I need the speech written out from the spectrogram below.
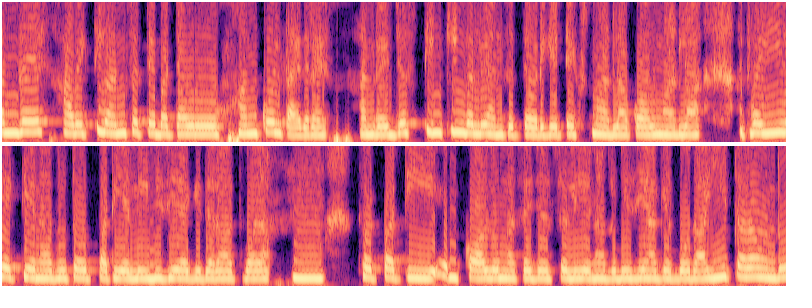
ಅಂದ್ರೆ ಆ ವ್ಯಕ್ತಿಗೆ ಅನ್ಸುತ್ತೆ ಬಟ್ ಅವರು ಅನ್ಕೊಳ್ತಾ ಇದಾರೆ. ಅಂದ್ರೆ ಜಸ್ಟ್ ಥಿಂಕಿಂಗ್ ಅಲ್ಲಿ ಅನ್ಸುತ್ತೆ, ಅವರಿಗೆ ಟೆಕ್ಸ್ಟ್ ಮಾಡ್ಲಾ ಕಾಲ್ ಮಾಡ್ಲಾ, ಅಥವಾ ಈ ವ್ಯಕ್ತಿ ಏನಾದ್ರು ಥರ್ಡ್ ಪಾರ್ಟಿಯಲ್ಲಿ ಬ್ಯುಸಿ ಆಗಿದಾರಾ ಅಥವಾ ಥರ್ಡ್ ಪಾರ್ಟಿ ಕಾಲ್ ಮೆಸೇಜಸ್ ಅಲ್ಲಿ ಏನಾದ್ರು ಬ್ಯುಸಿ ಆಗಿರ್ಬೋದಾ, ಈ ತರ ಒಂದು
